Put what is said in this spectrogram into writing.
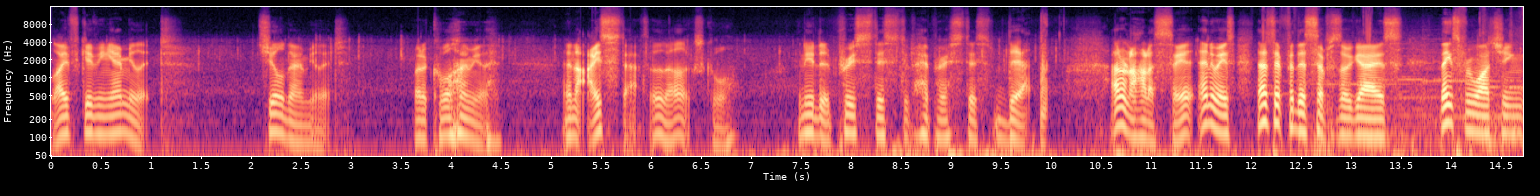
Life Giving Amulet, Shield Amulet, what a cool amulet, An Ice Staff, oh that looks cool. I need a priestess to priestess death. I don't know how to say it. Anyways, that's it for this episode, guys. Thanks for watching.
